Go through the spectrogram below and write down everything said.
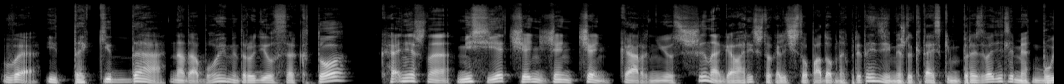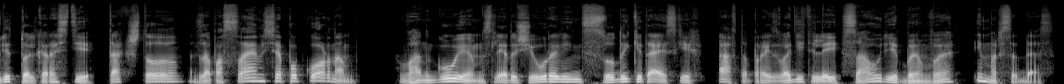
В. И таки да, над обоими трудился кто? Конечно, месье Чэнь Чэнь Чэнь. Car News China говорит, что количество подобных претензий между китайскими производителями будет только расти. Так что запасаемся попкорном. Вангуем следующий уровень суды китайских автопроизводителей с Audi, BMW и Mercedes.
